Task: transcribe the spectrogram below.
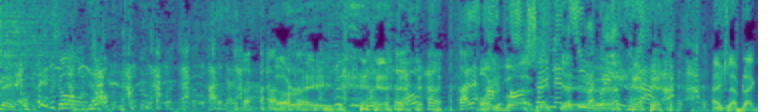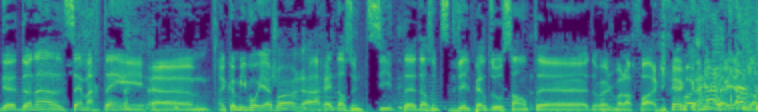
ben voyons donc. All right. On y va enchaîne avec, là-dessus, euh, oui, exact. avec la blague de Donald Saint-Martin. Euh, un commis voyageur arrête dans une petite dans une petite ville perdue au centre. Euh, de- je vais la refaire. Un commis voyageur.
